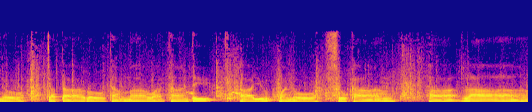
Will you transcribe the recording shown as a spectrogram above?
โนจตารโหธรรมวาทานติ อายุวันโอสุขังฮาลัง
